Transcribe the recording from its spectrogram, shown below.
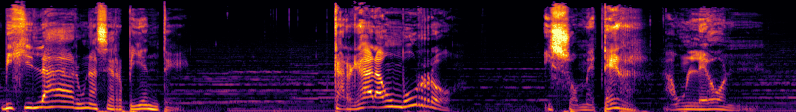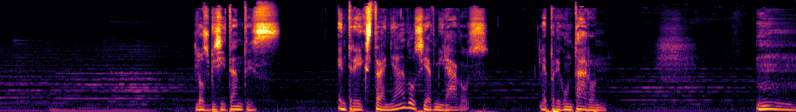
vigilar una serpiente, cargar a un burro y someter a un león. Los visitantes, entre extrañados y admirados, le preguntaron, mm,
